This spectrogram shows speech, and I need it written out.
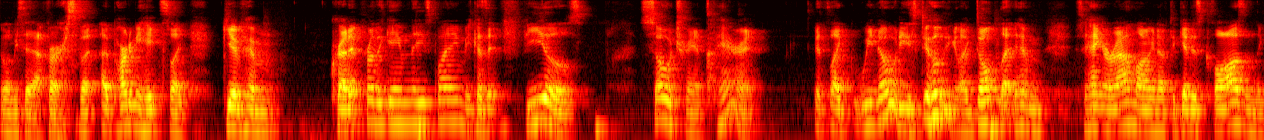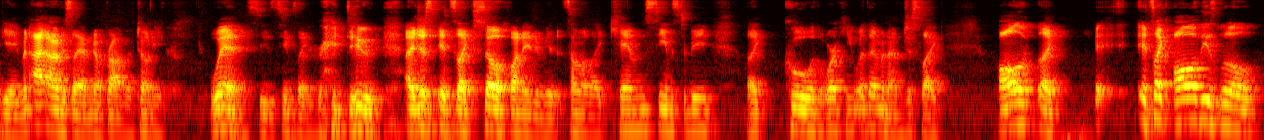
let me say that first. But a part of me hates like give him credit for the game that he's playing because it feels so transparent. It's like we know what he's doing. Like, don't let him hang around long enough to get his claws in the game. And I obviously have no problem with Tony wins. He seems like a great dude. I just it's like so funny to me that someone like Kim seems to be like cool with working with him, and I'm just like all of like it's like all these little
